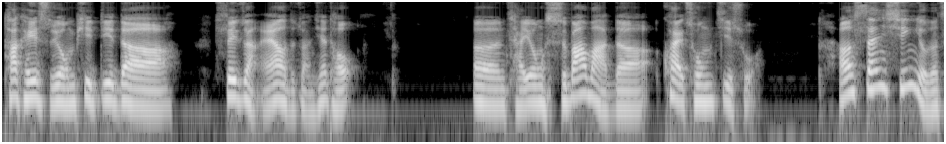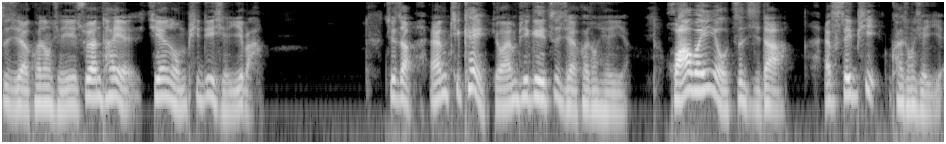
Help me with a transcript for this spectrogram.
它可以使用 PD 的 C 转 L 的转接头。嗯，采用十八瓦的快充技术，而三星有着自己的快充协议，虽然它也兼容 PD 协议吧。接着，MTK 有 MTK 自己的快充协议，华为有自己的 FCP 快充协议，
